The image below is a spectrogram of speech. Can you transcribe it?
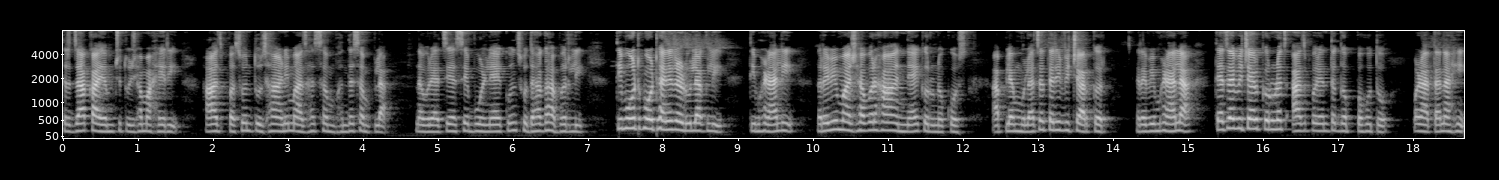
तर जा कायमची तुझ्या माहेरी. आजपासून तुझा आणि माझा संबंध संपला. नवऱ्याचे असे बोलणे ऐकून सुद्धा घाबरली. ती मोठमोठ्याने रडू लागली. ती म्हणाली रवी माझ्यावर हा अन्याय करू नकोस. आपल्या मुलाचा तरी विचार कर. रवी म्हणाला त्याचा विचार करूनच आजपर्यंत गप्प होतो पण आता नाही.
